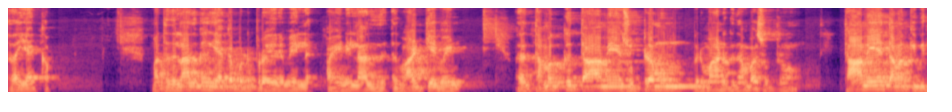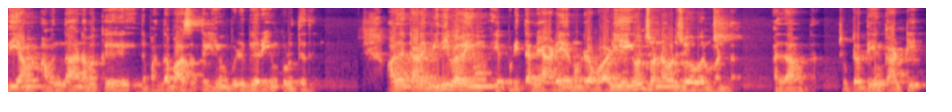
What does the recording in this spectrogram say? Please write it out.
அதான் ஏக்கம். மற்றதெல்லாம் அதுக்கும் ஏக்கப்பட்டு பிரயோஜனமே இல்லை. பயன் இல்லாதது. அது வாழ்க்கையே மெயின் அது தமக்கு தாமே சுற்றமும் பெருமானுக்கு தான்பா சுற்றம். தாமே தமக்கு விதியாம். அவன்தான் நமக்கு இந்த பந்தபாசத்திலையும் விடுபேறையும் கொடுத்தது. அதற்கான விதி வகையும் எப்படி தன்னை அடையணுன்ற வழியையும் சொன்னவர் சிவபெருமன் தான். அதுதான் தான். சுற்றத்தையும் காட்டி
